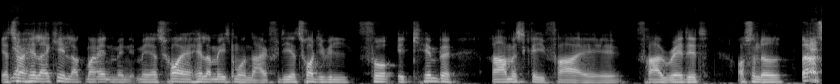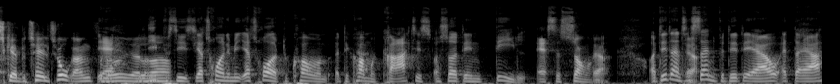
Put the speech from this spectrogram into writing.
Jeg tør Ja. heller ikke helt logge mig ind, men, men jeg tror, jeg hælder mest mod nej, fordi jeg tror, de vil få et kæmpe rammeskrig fra, øh, fra Reddit og sådan noget. Øh, skal jeg betale to gange for ja, noget, allerede lige præcis. Jeg tror nemlig, jeg tror, at, du kommer, at det kommer gratis, og så er det en del af sæsonerne. Ja. Og det, der er interessant ja. ved det, det er jo, at der er,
